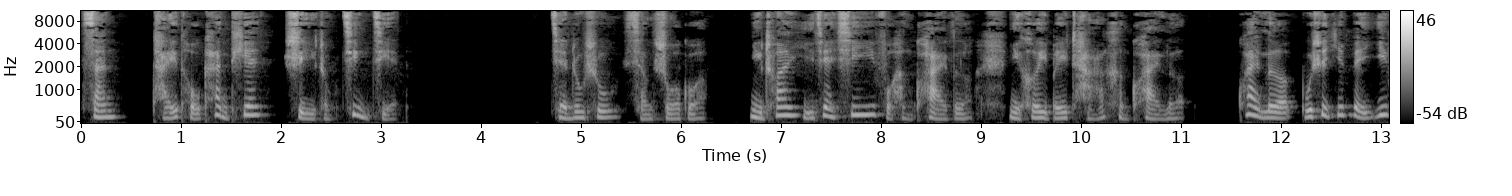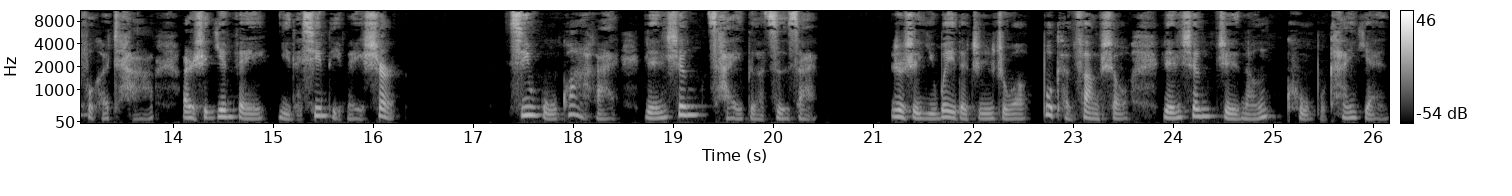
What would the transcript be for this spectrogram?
三。抬头看天是一种境界。钱钟书曾说过：“你穿一件新衣服很快乐，你喝一杯茶很快乐。快乐不是因为衣服和茶，而是因为你的心里没事儿，心无挂碍，人生才得自在。若是一味的执着，不肯放手，人生只能苦不堪言。”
